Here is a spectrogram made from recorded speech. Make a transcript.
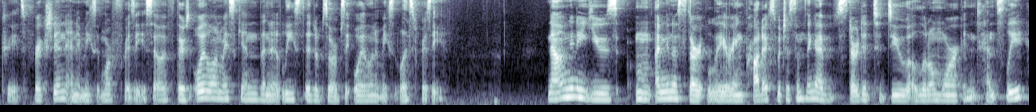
creates friction and it makes it more frizzy. So if there's oil on my skin, then at least it absorbs the oil and it makes it less frizzy. Now I'm going to use, mm, I'm going to start layering products, which is something I've started to do a little more intensely.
